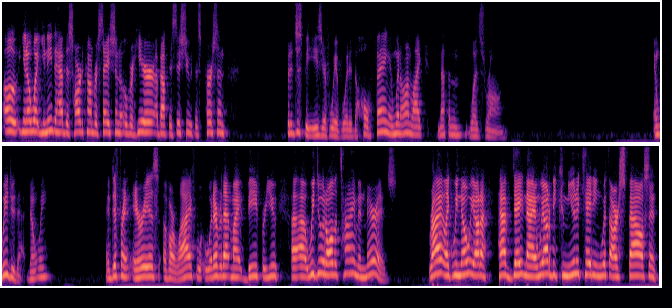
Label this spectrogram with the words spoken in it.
oh, you know what, you need to have this hard conversation over here about this issue with this person. But it'd just be easier if we avoided the whole thing and went on like nothing was wrong. And we do that, don't we? In different areas of our life, whatever that might be for you, uh, uh, we do it all the time in marriage, right? Like we know we ought to have date night and we ought to be communicating with our spouse and,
